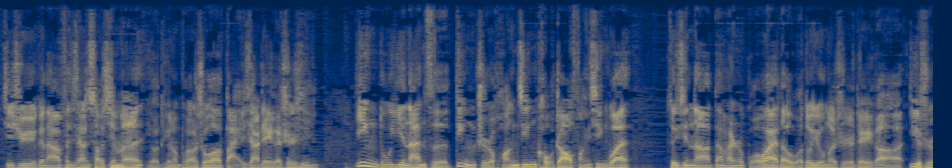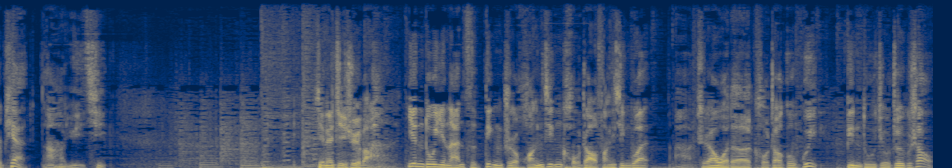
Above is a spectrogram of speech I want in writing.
继续跟大家分享小新闻。有听众朋友说摆一下这个事情：印度一男子定制黄金口罩防新冠。最近呢，但凡是国外的，我都用的是这个译制片啊语气。今天继续吧。印度一男子定制黄金口罩防新冠啊，只要我的口罩够贵，病毒就追不上。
